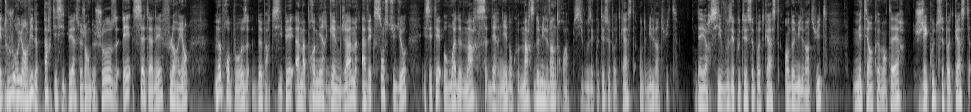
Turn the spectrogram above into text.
J'ai toujours eu envie de participer à ce genre de choses et cette année, Florian me propose de participer à ma première Game Jam avec son studio et c'était au mois de mars dernier, donc au mars 2023, si vous écoutez ce podcast en 2028. D'ailleurs, si vous écoutez ce podcast en 2028, mettez en commentaire j'écoute ce podcast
